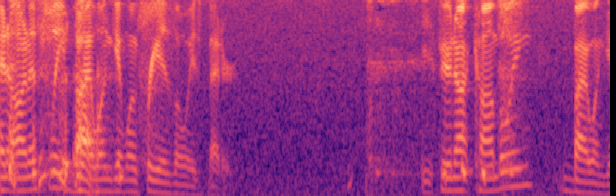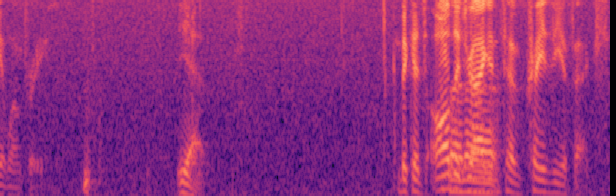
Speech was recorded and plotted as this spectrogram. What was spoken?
And honestly, buy one get one free is always better. If you're not comboing, buy one get one free yeah, because all the But, uh, dragons have crazy effects.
